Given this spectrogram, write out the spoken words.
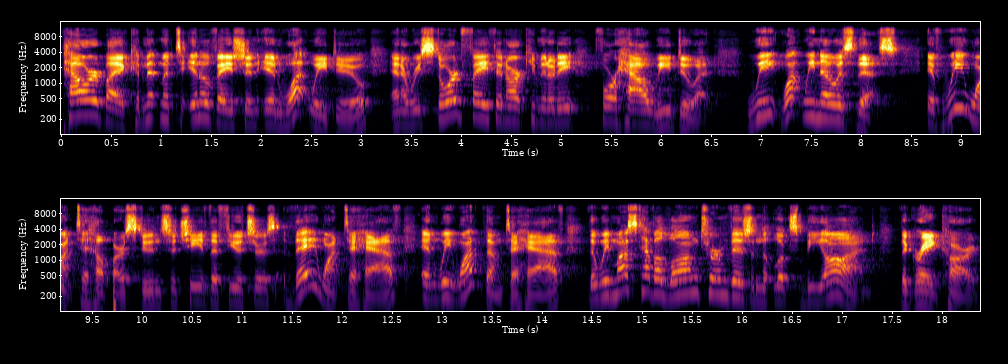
powered by a commitment to innovation in what we do and a restored faith in our community for how we do it. We, what we know is this if we want to help our students achieve the futures they want to have and we want them to have, then we must have a long term vision that looks beyond the grade card,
